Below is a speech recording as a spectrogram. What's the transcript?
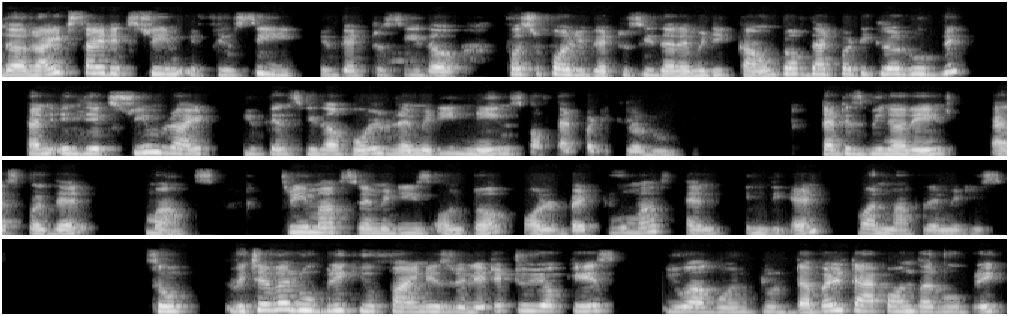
the right side extreme, if you see, you get to see the, first of all, you get to see the remedy count of that particular rubric. And in the extreme right, you can see the whole remedy names of that particular rubric that is been arranged as per their marks. Three marks remedies on top, followed by two marks, and in the end, one mark remedies. So, whichever rubric you find is related to your case, you are going to double tap on the rubric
